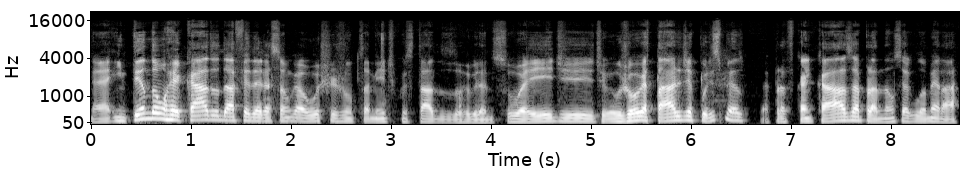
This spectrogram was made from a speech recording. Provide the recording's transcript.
É, entendam o recado da Federação Gaúcha juntamente com o estado do Rio Grande do Sul aí de, de- o jogo é tarde, é por isso mesmo, é para ficar em casa, para não se aglomerar.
